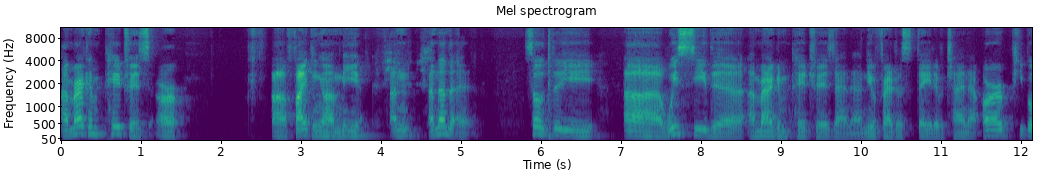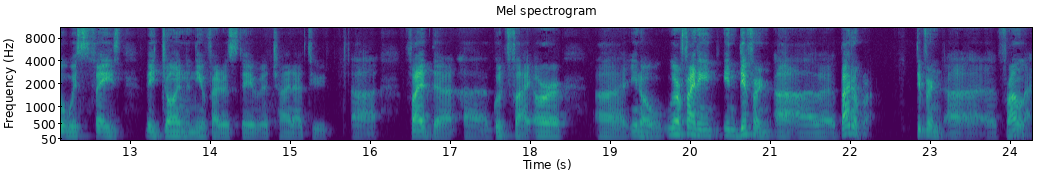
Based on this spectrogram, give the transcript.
American patriots are uh, fighting on the an, another end. So the uh, we see the American patriots and the new federal state of China, or people with faith, they join the new federal state with China to uh, fight the uh, good fight, or uh, you know, we're fighting in different uh, uh, battleground, different front line.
